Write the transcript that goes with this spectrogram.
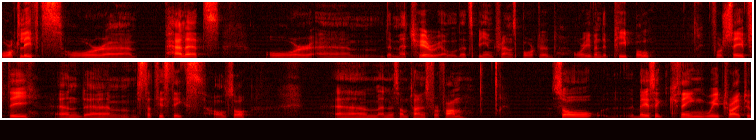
forklifts or uh, pallets or um, the material that's being transported or even the people for safety and um, statistics also, um, and then sometimes for fun. So the basic thing, we try to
